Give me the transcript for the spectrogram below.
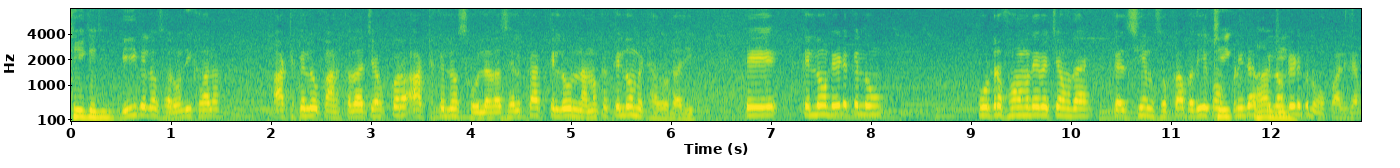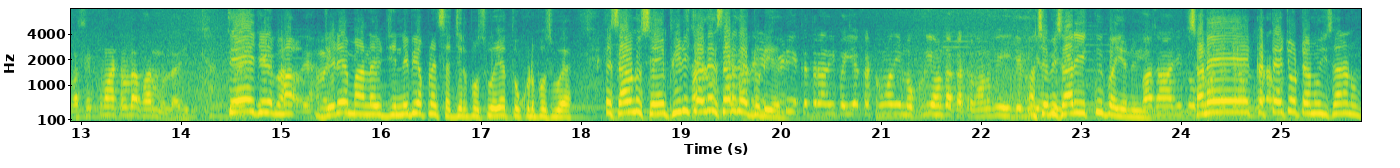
ਠੀਕ ਹੈ ਜੀ। 20 ਕਿਲੋ ਸਰੋਂ ਦੀ ਖਲ। 8 ਕਿਲੋ ਕਣਕ ਦਾ ਚੌਕਰ। 8 ਕਿਲੋ ਛੋਲੇ ਦਾ ਸਿਲਕਾ। ਕਿਲੋ ਨਮਕ ਕਿਲੋ ਮਿੱਠਾ ਸੋਡਾ ਜੀ। ਤੇ ਕਿਲੋ ਡੇਢ ਕਿਲੋ ਪਾਊਡਰ ਫਾਰਮ ਦੇ ਵਿੱਚ ਆਉਂਦਾ ਹੈ ਕੈਲਸ਼ੀਅਮ ਸੁੱਕਾ ਵਧੀਆ ਕੰਪਨੀ ਦਾ। ਕਿਲੋ ਡੇਢ ਕਿਲੋ ਪਾਲੀ ਦਾ ਬਸ 1 ਕੁਆਂਟਲ ਦਾ ਫਾਰਮੂਲਾ ਜੀ। ਤੇ ਜਿਹੜੇ ਜਿਹੜੇ ਮੰਨ ਲਓ ਜਿੰਨੇ ਵੀ ਆਪਣੇ ਸੱਜਰ ਪਸ਼ੂ ਆ ਜਾਂ ਤੁਕੜ ਪਸ਼ੂ ਆ ਇਹ ਸਾਰਿਆਂ ਨੂੰ ਸੇਮ ਫੀਡ ਹੀ ਚੱਲਦੇ ਸਾਰੇ ਦੇ ਡੁੱਡੀ ਆ ਜਿਹੜੀ ਇੱਕ ਤਰ੍ਹਾਂ ਦੀ ਪਈ ਆ ਕਟਰੂਆਂ ਦੀ ਮੁੱਕ ਗਈ ਹੁਣ ਤਾਂ ਕਟਰੂਆਂ ਨੂੰ ਵੀ ਇਹੀ ਚੱਲੀ ਅੱਛਾ ਵੀ ਸਾਰੇ ਇੱਕੋ ਹੀ ਪਾਈ ਨੂੰ ਬਸ ਹਾਂ ਜੀ, ਜੀ ਸਣੇ ਕੱਟੇ ਝੋਟਿਆਂ ਨੂੰ ਜੀ ਸਾਰਿਆਂ ਨੂੰ।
